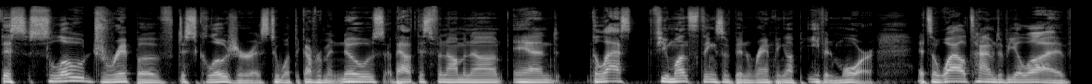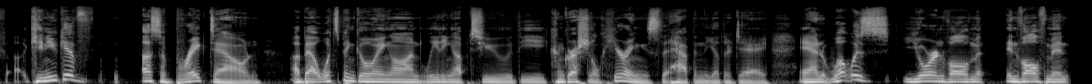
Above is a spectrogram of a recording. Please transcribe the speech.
this slow drip of disclosure as to what the government knows about this phenomena. And the last few months, things have been ramping up even more. It's a wild time to be alive. Can you give us a breakdown about what's been going on leading up to the congressional hearings that happened the other day. And what was your involvement involvement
